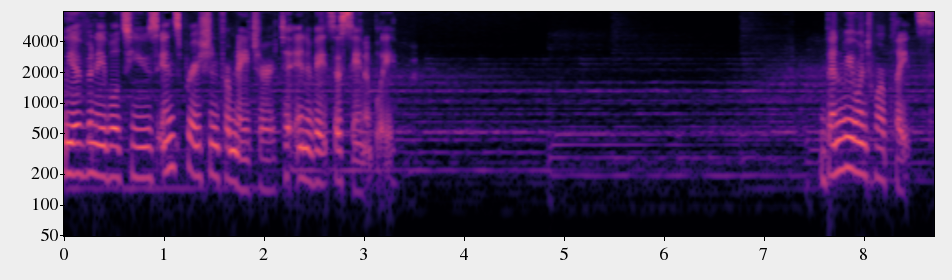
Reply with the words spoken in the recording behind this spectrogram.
we have been able to use inspiration from nature to innovate sustainably. Then we went to our plates.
